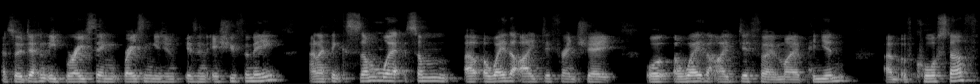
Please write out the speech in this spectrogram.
and so definitely bracing bracing is, is an issue for me. And I think somewhere some a way that I differentiate or a way that I differ in my opinion um, of core stuff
